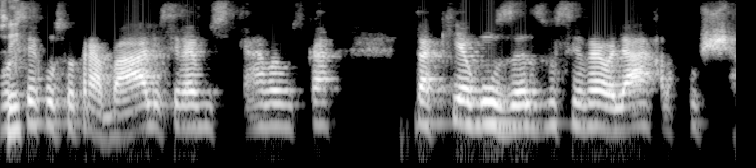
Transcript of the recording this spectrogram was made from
Você Sim. com o seu trabalho, você vai buscar, vai buscar. Daqui a alguns anos você vai olhar e falar, puxa,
